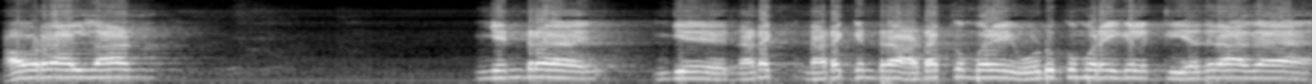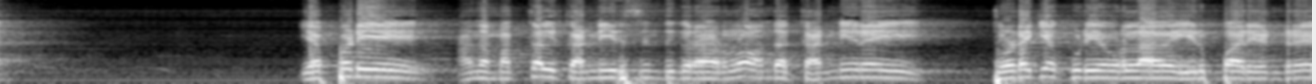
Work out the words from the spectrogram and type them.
அவரால் தான் இங்கின்ற இங்கே நடக்- நடக்கின்ற அடக்குமுறை ஒடுக்குமுறைகளுக்கு எதிராக எப்படி அந்த மக்கள் கண்ணீர் சிந்துகிறார்களோ அந்த கண்ணீரை துடைக்கக்கூடியவர்களாக இருப்பார் என்று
